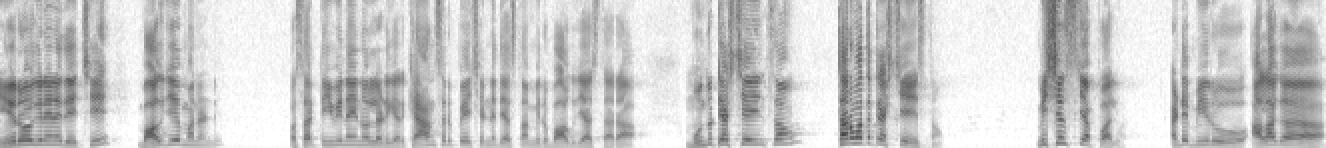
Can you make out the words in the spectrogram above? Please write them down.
ఏ రోగినైనా తెచ్చి బాగు చేయమనండి. ఒకసారి టీవీ నైన్ వాళ్ళు అడిగారు క్యాన్సర్ పేషెంట్ని తెస్తాం మీరు బాగు చేస్తారా? ముందు టెస్ట్ చేయిస్తాం తర్వాత టెస్ట్ చేయిస్తాం. మిషన్స్ చెప్పాలి. అంటే మీరు అలాగా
